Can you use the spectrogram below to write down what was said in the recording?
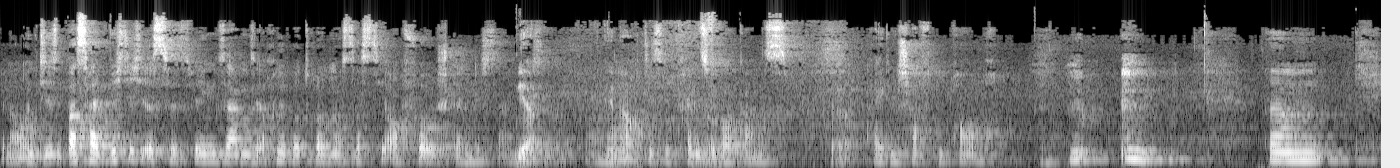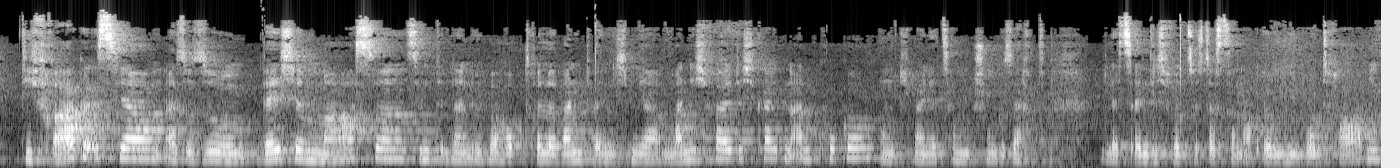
Genau, und was halt wichtig ist, deswegen sagen sie auch Hilberträume, ist, dass die auch vollständig sein ja, müssen. Weil genau. auch diese Grenzübergangseigenschaften braucht. Ähm, die Frage ist ja, also so, welche Maße sind denn dann überhaupt relevant, wenn ich mir Mannigfaltigkeiten angucke? Und ich meine, jetzt haben wir schon gesagt, letztendlich wird sich das dann auch irgendwie übertragen.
